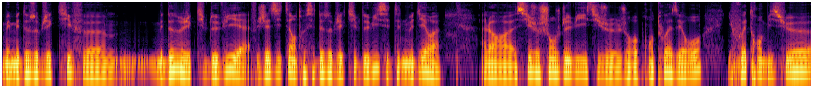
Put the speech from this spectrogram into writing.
mais mes deux objectifs, mes deux objectifs de vie, j'hésitais entre ces deux objectifs de vie, c'était de me dire, alors si je change de vie, si je, reprends tout à zéro, il faut être ambitieux.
